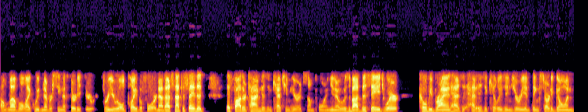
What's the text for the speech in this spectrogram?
a level like we've never seen a 33 year old play before. Now, that's not to say that that Father Time doesn't catch him here at some point. You know, it was about this age where Kobe Bryant has had his Achilles injury and things started going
